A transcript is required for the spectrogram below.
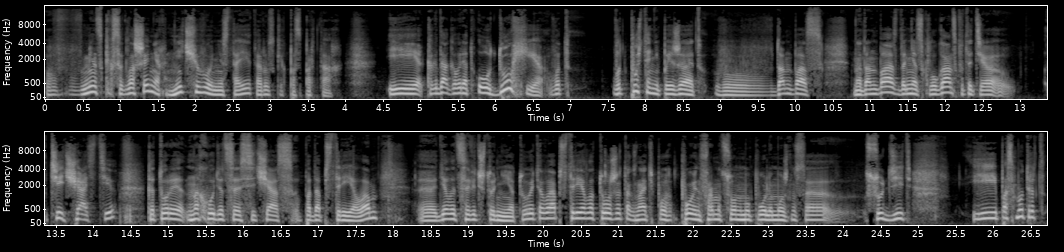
в Минских соглашениях ничего не стоит о русских паспортах. И когда говорят о духе, вот вот пусть они поезжают в Донбасс, на Донбасс, Донецк, Луганск, вот эти те части, которые находятся сейчас под обстрелом, э, делается вид, что нету этого обстрела тоже, так знаете, по, по информационному полю можно судить. И посмотрят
